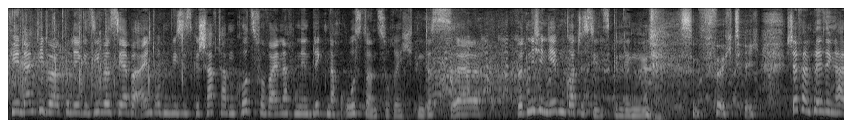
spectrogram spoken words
Vielen Dank, lieber Kollege Sievers. Sehr beeindruckend, wie Sie es geschafft haben, kurz vor Weihnachten den Blick nach Ostern zu richten. Das äh, wird nicht in jedem Gottesdienst gelingen, das fürchte ich. Stefan Pilsinger hat das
